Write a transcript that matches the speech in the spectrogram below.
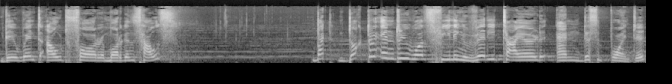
they went out for Morgan's house. But Dr. Andrew was feeling very tired and disappointed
